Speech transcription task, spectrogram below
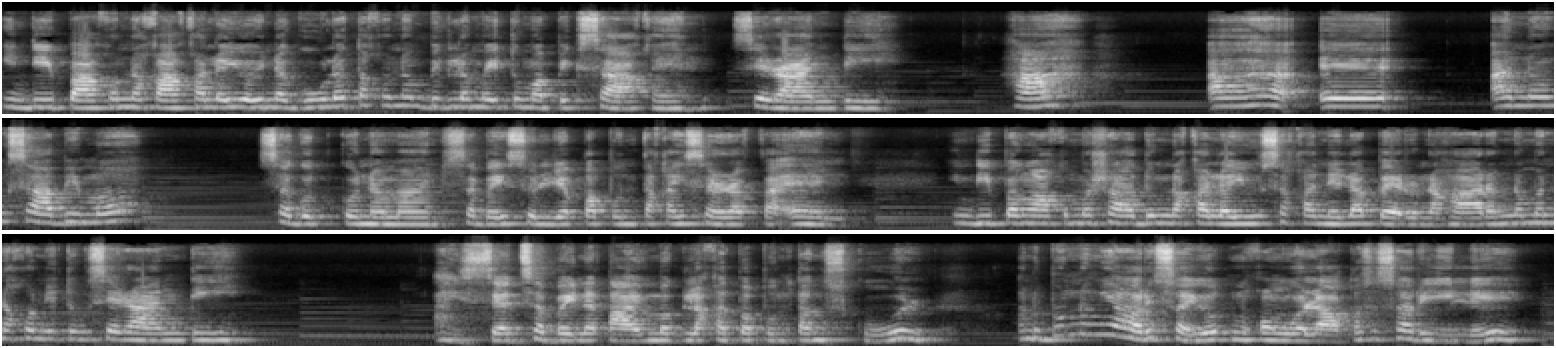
Hindi pa ako nakakalayo ay nagulat ako nang biglang may tumapik sa akin, si Randy. Ha? Ah, eh, anong sabi mo? Sagot ko naman, sabay sulya papunta kay Sir Rafael. Hindi pa nga ako masyadong nakalayo sa kanila pero naharang naman ako nitong si Randy. I said sabay na tayo maglakad papuntang school. Ano bang nangyari sa'yo at mukhang wala ka sa sarili?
